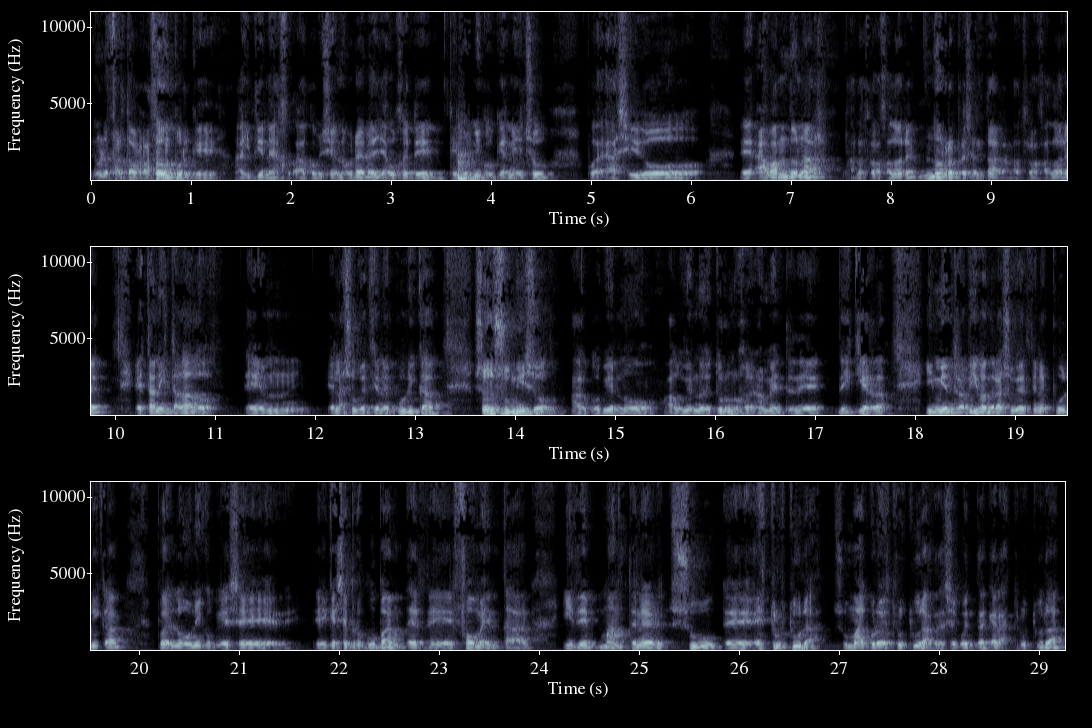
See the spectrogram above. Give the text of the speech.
no le faltaba razón porque ahí tiene a, Comisión Obrera y a UGT que lo único que han hecho pues ha sido eh, abandonar a los trabajadores, no representar a los trabajadores, están instalados en, en las subvenciones públicas, son sumisos al gobierno, al gobierno de turno, generalmente de, izquierda, y mientras vivan de las subvenciones públicas, pues lo único que se, eh, que se preocupan es de fomentar y de mantener su eh, estructura, su macroestructura. Darse cuenta que la estructura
